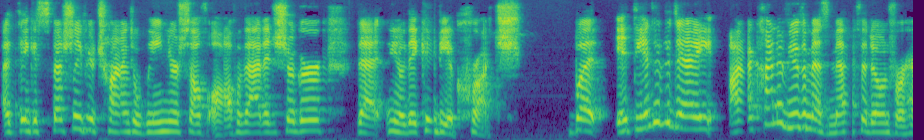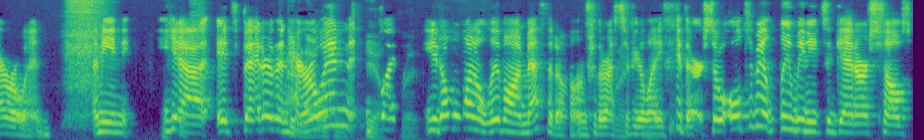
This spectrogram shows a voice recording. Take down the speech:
I think especially if you're trying to wean yourself off of added sugar that, you know, they could be a crutch. But at the end of the day, I kind of view them as methadone for heroin. I mean, yeah, it's better than heroin, yeah, but right. you don't want to live on methadone for the rest right, of your right. life either. So ultimately, we need to get ourselves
